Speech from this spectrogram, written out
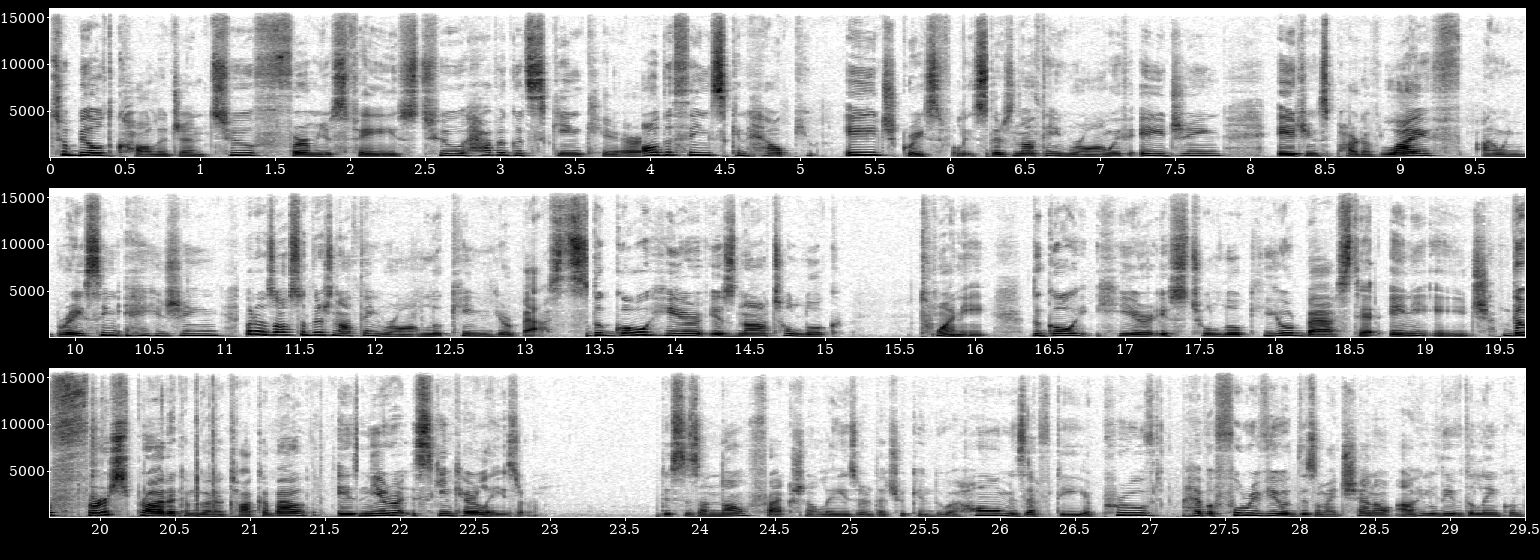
to build collagen, to firm your face, to have a good skincare, all the things can help you age gracefully. So there's nothing wrong with aging. Aging is part of life. I'm embracing aging, but also there's nothing wrong looking your best. The goal here is not to look 20. The goal here is to look your best at any age. The first product I'm going to talk about is Nira Skincare Laser. This is a non-fractional laser that you can do at home, is FDA approved. I have a full review of this on my channel. I'll leave the link on,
